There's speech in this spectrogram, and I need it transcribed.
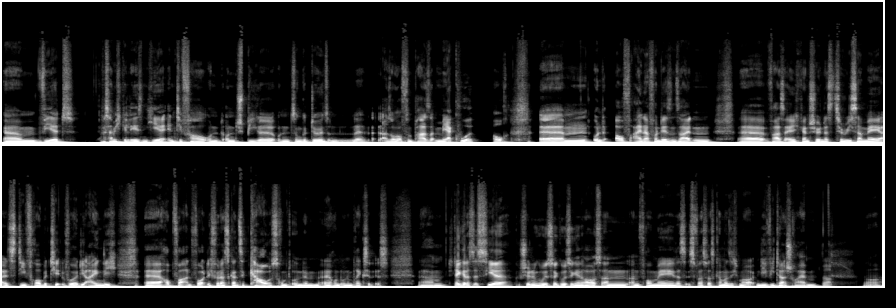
ähm, wird was habe ich gelesen? Hier NTV und, und Spiegel und so ein Gedöns und ne, also auf ein paar Merkur auch. Ähm, und auf einer von diesen Seiten äh, war es eigentlich ganz schön, dass Theresa May als die Frau betitelt wurde, die eigentlich äh, hauptverantwortlich für das ganze Chaos rund um den, äh, rund um den Brexit ist. Ähm, ich denke, das ist hier, schöne Grüße, Grüße gehen raus an, an Frau May. Das ist was, was kann man sich mal in die Vita schreiben. Ja. So,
